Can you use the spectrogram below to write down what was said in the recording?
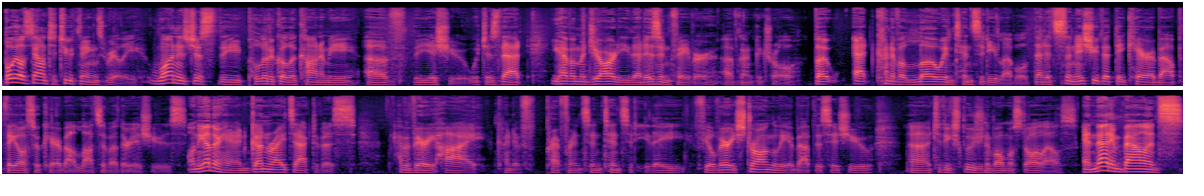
boils down to two things, really. One is just the political economy of the issue, which is that you have a majority that is in favor of gun control, but at kind of a low intensity level, that it's an issue that they care about, but they also care about lots of other issues. On the other hand, gun rights activists have a very high kind of preference intensity. They feel very strongly about this issue uh, to the exclusion of almost all else. And that imbalance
